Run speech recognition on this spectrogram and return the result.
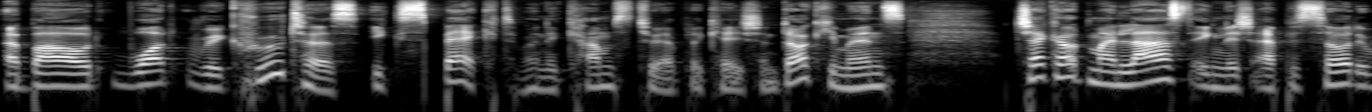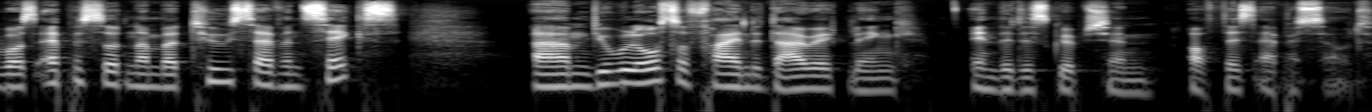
about what recruiters expect when it comes to application documents, check out my last English episode. It was episode number 276. Um, you will also find a direct link in the description of this episode.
